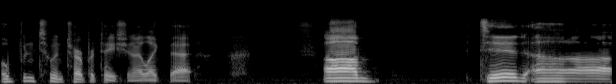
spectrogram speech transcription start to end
Open to interpretation. I like that. Um, did uh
